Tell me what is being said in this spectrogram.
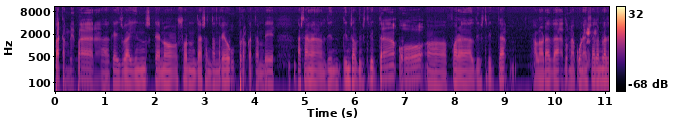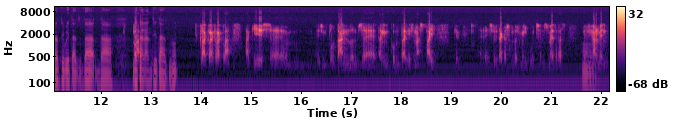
per, també per aquells veïns que no són de Sant Andreu però que també estan dins, dins el districte o eh, fora del districte a l'hora de donar a conèixer doncs, les activitats de, de, de cada entitat. No? Clar, clar, clar, clar. Aquí és, eh, és important doncs, eh, tenir en compte que és un espai que eh, és veritat que són 2.800 metres, que mm. finalment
